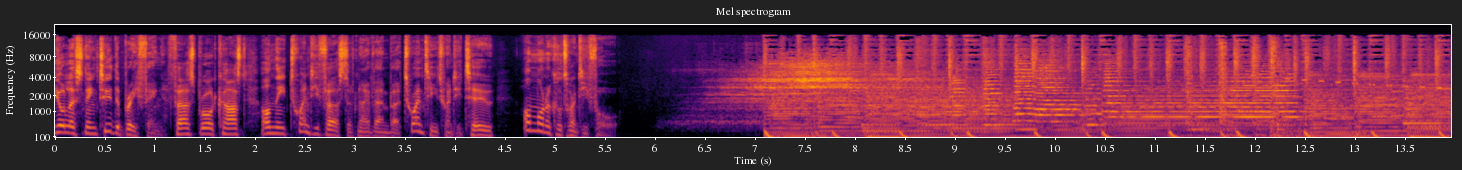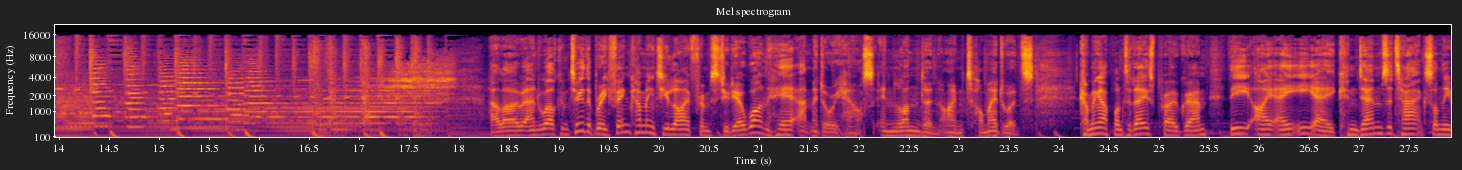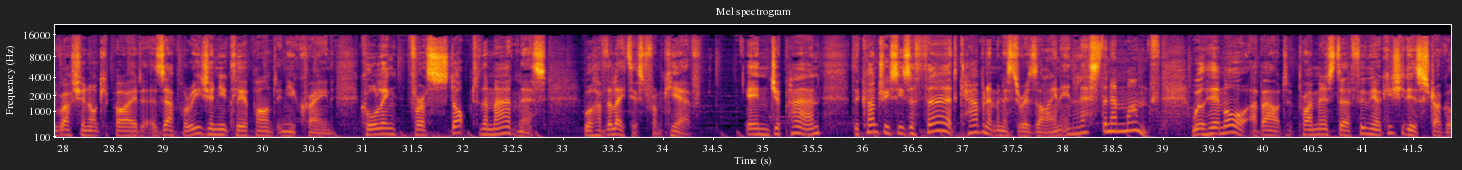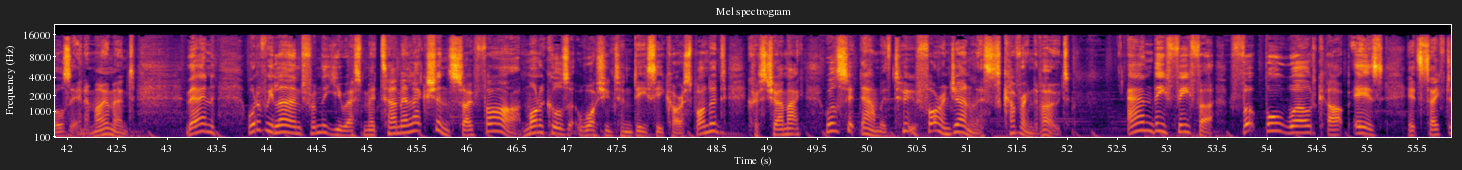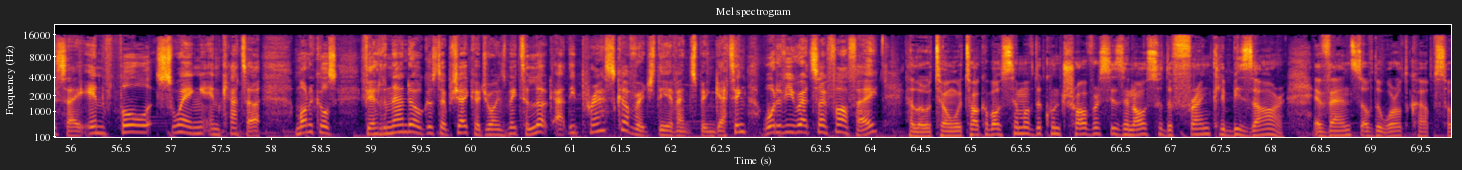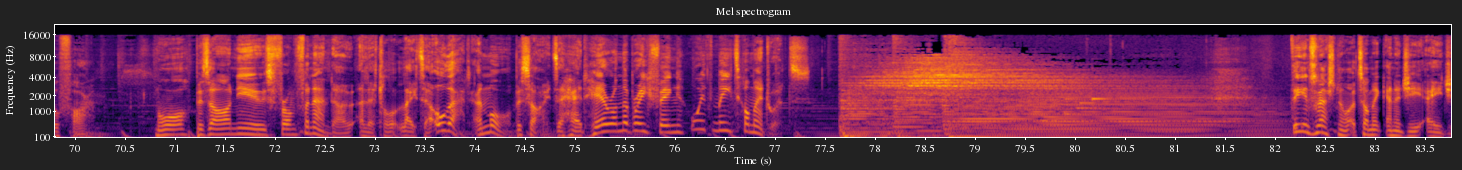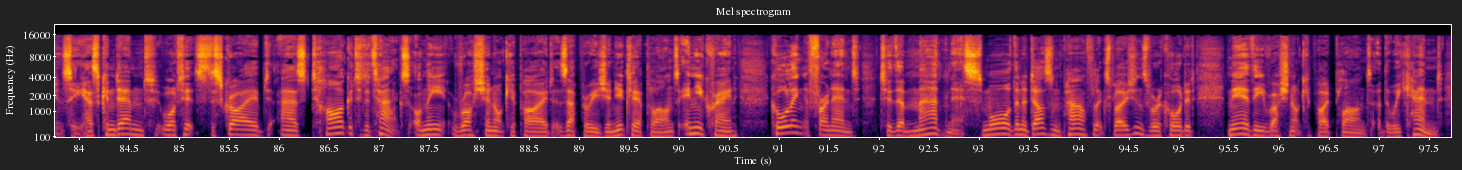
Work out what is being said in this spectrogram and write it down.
You're listening to The Briefing, first broadcast on the 21st of November 2022 on Monocle 24. Hello and welcome to the briefing, coming to you live from Studio One here at Midori House in London. I'm Tom Edwards. Coming up on today's programme, the IAEA condemns attacks on the Russian occupied Zaporizhia nuclear plant in Ukraine, calling for a stop to the madness. We'll have the latest from Kiev. In Japan, the country sees a third cabinet minister resign in less than a month. We'll hear more about Prime Minister Fumio Kishida's struggles in a moment. Then, what have we learned from the US midterm elections so far? Monocle's Washington, D.C. correspondent, Chris Cermak, will sit down with two foreign journalists covering the vote. And the FIFA Football World Cup is, it's safe to say, in full swing in Qatar. Monocle's Fernando Augusto Pacheco joins me to look at the press coverage the event's been getting. What have you read so far, Faye? Hello, Tom. We'll talk about some of the controversies and also the frankly bizarre events of the World Cup so far. More bizarre news from Fernando a little later. All that and more besides ahead here on the briefing with me, Tom Edwards. The International Atomic Energy Agency has condemned what it's described as targeted attacks on the Russian occupied Zaporizhia nuclear plant in Ukraine, calling for an end to the madness. More than a dozen powerful explosions were recorded near the Russian occupied plant at the weekend.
